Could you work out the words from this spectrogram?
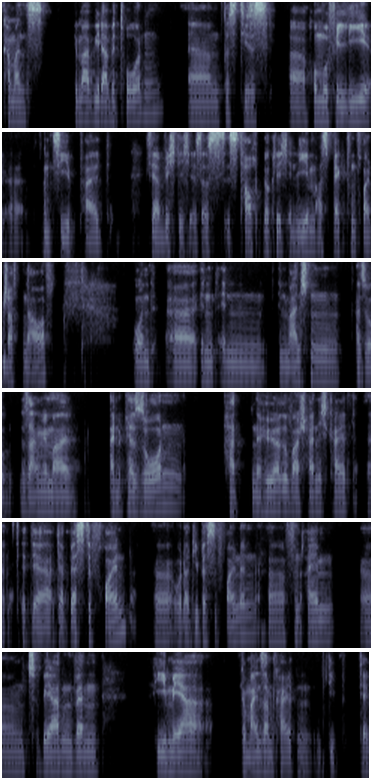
kann man es immer wieder betonen, ähm, dass dieses äh, Homophilie-Prinzip halt sehr wichtig ist. Es, es, taucht wirklich in jedem Aspekt von Freundschaften auf. Und äh, in, in, in manchen, also sagen wir mal, eine Person hat eine höhere Wahrscheinlichkeit, äh, der, der beste Freund äh, oder die beste Freundin äh, von einem ähm, zu werden, wenn je mehr Gemeinsamkeiten die, der,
